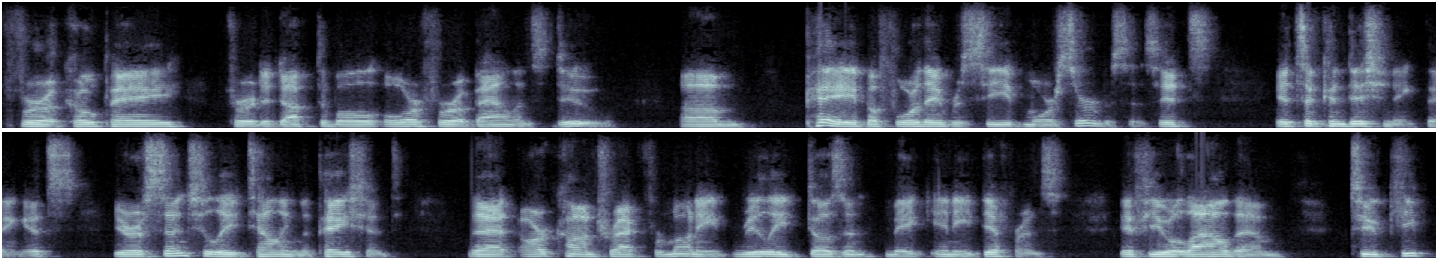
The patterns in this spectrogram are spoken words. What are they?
for a copay for a deductible or for a balance due um, pay before they receive more services. It's it's a conditioning thing. It's you're essentially telling the patient that our contract for money really doesn't make any difference if you allow them to keep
